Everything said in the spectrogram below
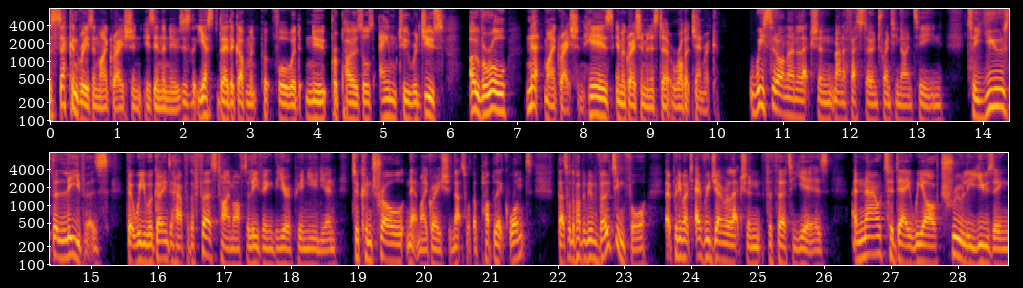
The second reason migration is in the news is that yesterday the government put forward new proposals aimed to reduce overall net migration. Here's Immigration Minister Robert Jenrick. We stood on an election manifesto in 2019 to use the levers that we were going to have for the first time after leaving the European Union to control net migration. That's what the public want. That's what the public have been voting for at pretty much every general election for 30 years. And now, today, we are truly using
